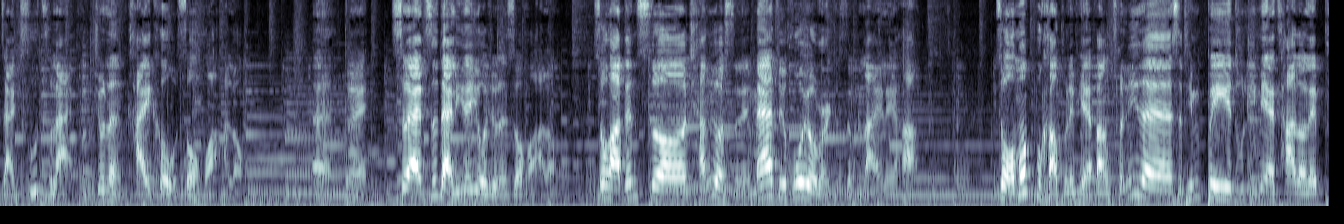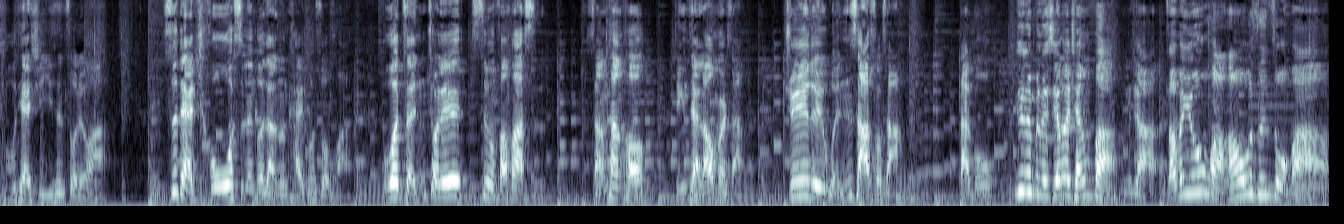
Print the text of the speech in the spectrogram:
再吐出来就能开口说话了。嗯，对，吃完子弹里的药就能说话了，说话跟吃了枪药似的，满嘴火药味儿就是这么来的哈。这么不靠谱的偏方，村里人是听百度里面查到的莆田系医生说的哇。子弹确实能够让人开口说话，不过正确的使用方法是上膛后顶在脑门上，绝对问啥说啥。大哥，你能不能先把枪放下？咱们有话好生说嘛。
